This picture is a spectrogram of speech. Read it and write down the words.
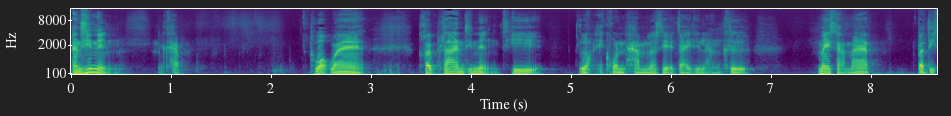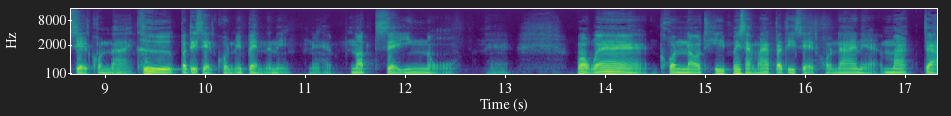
อันที่หนึ่งนะครับเขาบอกว่าข้อผิดพลาดที่หนึ่งที่หลายคนทำแล้วเสียใจทีหลังคือ ไม่สามารถปฏิเสธคนได้ คือปฏิเสธคนไม่เป็นนั่นเองนะครับ not saying no นะฮะ บอกว่าคนเราที่ไม่สามารถปฏิเสธคนได้เนี่ย มักจะ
